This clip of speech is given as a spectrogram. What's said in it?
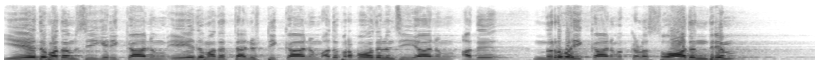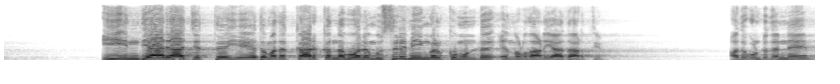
ഏത് മതം സ്വീകരിക്കാനും ഏത് മതത്തെ അനുഷ്ഠിക്കാനും അത് പ്രബോധനം ചെയ്യാനും അത് നിർവഹിക്കാനുമൊക്കെയുള്ള സ്വാതന്ത്ര്യം ഈ ഇന്ത്യ രാജ്യത്ത് ഏത് മതക്കാർക്കെന്ന പോലെ മുസ്ലിമീങ്ങൾക്കുമുണ്ട് എന്നുള്ളതാണ് യാഥാർത്ഥ്യം. അതുകൊണ്ട് തന്നെ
